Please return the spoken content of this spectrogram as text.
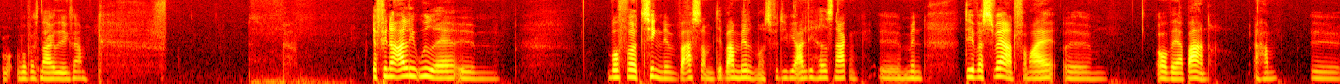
Hvor- Hvorfor snakkede I ikke sammen? Jeg finder aldrig ud af, øhm, hvorfor tingene var, som det var mellem os, fordi vi aldrig havde snakken. Øh, men det var svært for mig øh, at være barn af ham. Øh,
